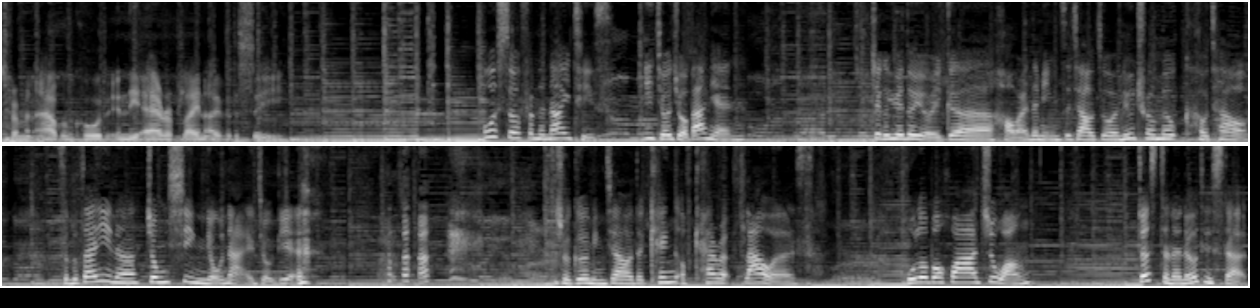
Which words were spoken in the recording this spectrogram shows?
It's from an album called In the Aeroplane Over the Sea. Also from the 90s，一九九八年，这个乐队有一个好玩的名字叫做 Neutral Milk Hotel，怎么翻译呢？中性牛奶酒店。这首歌名叫《The King of Carrot Flowers》，胡萝卜花之王。Justin, I noticed that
